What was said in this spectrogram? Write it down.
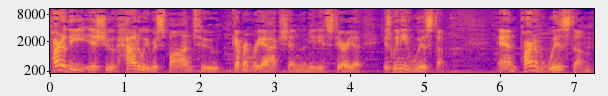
part of the issue of how do we respond to government reaction, and the media hysteria, is we need wisdom. And part of wisdom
